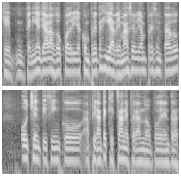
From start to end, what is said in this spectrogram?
que tenía ya las dos cuadrillas completas y además se habían presentado 85 aspirantes que están esperando poder entrar.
